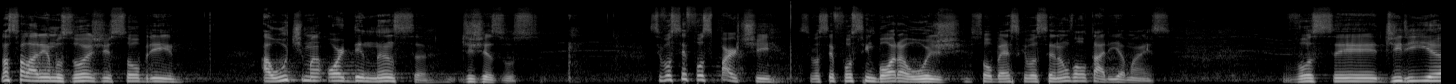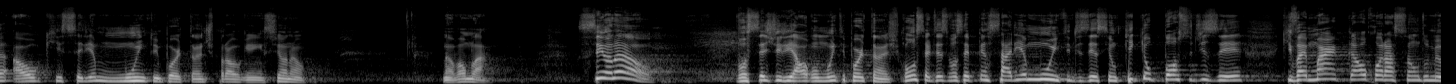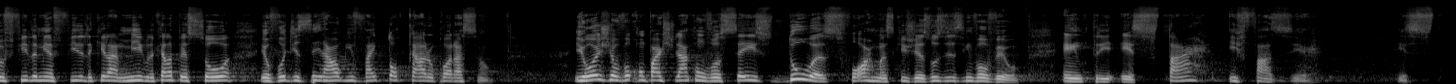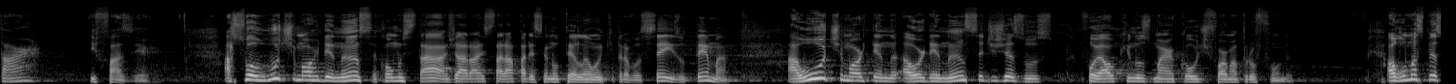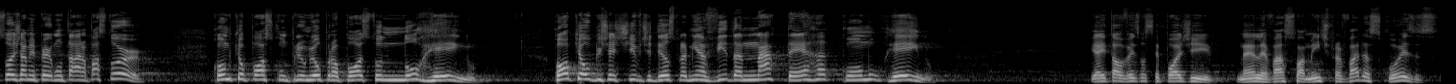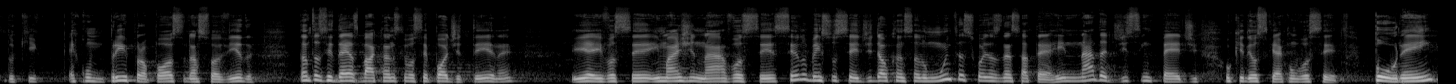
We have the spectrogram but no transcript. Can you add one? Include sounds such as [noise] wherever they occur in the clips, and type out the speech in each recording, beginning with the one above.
Nós falaremos hoje sobre a última ordenança de Jesus. Se você fosse partir, se você fosse embora hoje, soubesse que você não voltaria mais, você diria algo que seria muito importante para alguém, sim ou não? Não, vamos lá. Sim ou não? Você diria algo muito importante. Com certeza você pensaria muito em dizer assim: o que, que eu posso dizer que vai marcar o coração do meu filho, da minha filha, daquele amigo, daquela pessoa, eu vou dizer algo e vai tocar o coração. E hoje eu vou compartilhar com vocês duas formas que Jesus desenvolveu entre estar e fazer. Estar e fazer. A sua última ordenança, como está, já estará aparecendo no telão aqui para vocês, o tema, a última ordenança de Jesus foi algo que nos marcou de forma profunda. Algumas pessoas já me perguntaram, pastor, como que eu posso cumprir o meu propósito no reino? Qual que é o objetivo de Deus para a minha vida na terra como reino? E aí talvez você pode né, levar a sua mente para várias coisas do que é cumprir propósito na sua vida. Tantas ideias bacanas que você pode ter, né? E aí você imaginar você sendo bem sucedido e alcançando muitas coisas nessa terra. E nada disso impede o que Deus quer com você. Porém,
